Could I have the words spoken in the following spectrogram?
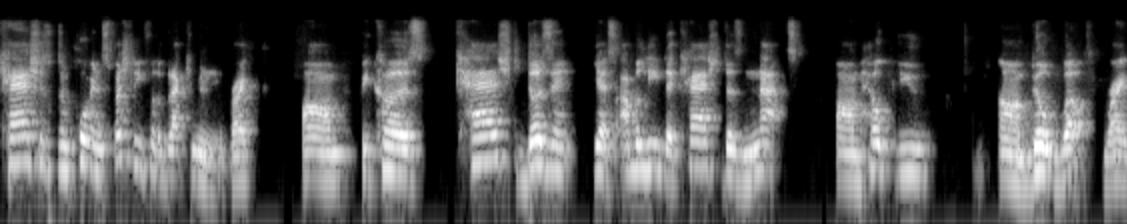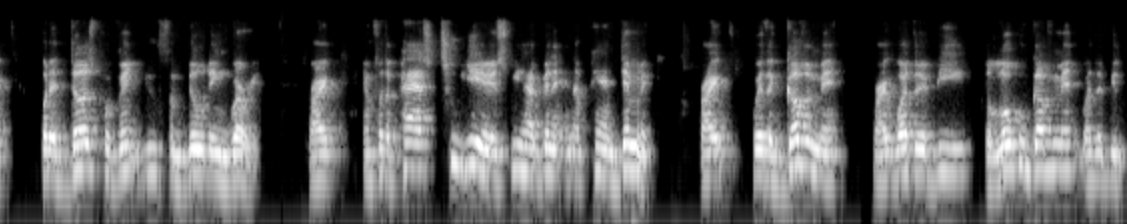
cash is important, especially for the black community, right? Um, because cash doesn't yes, I believe that cash does not um, help you um, build wealth, right? But it does prevent you from building worry, right? And for the past two years, we have been in a pandemic, right? Where the government, right, whether it be the local government, whether it be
